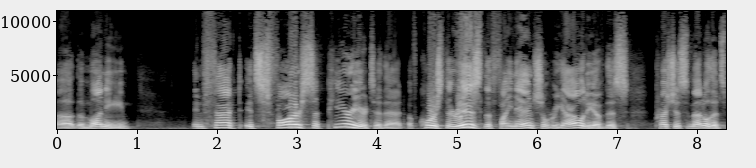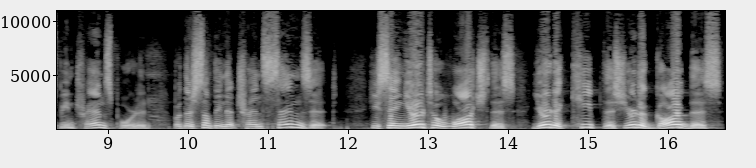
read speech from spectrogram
uh, the money. In fact, it's far superior to that. Of course, there is the financial reality of this precious metal that's being transported, but there's something that transcends it. He's saying, You're to watch this, you're to keep this, you're to guard this,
